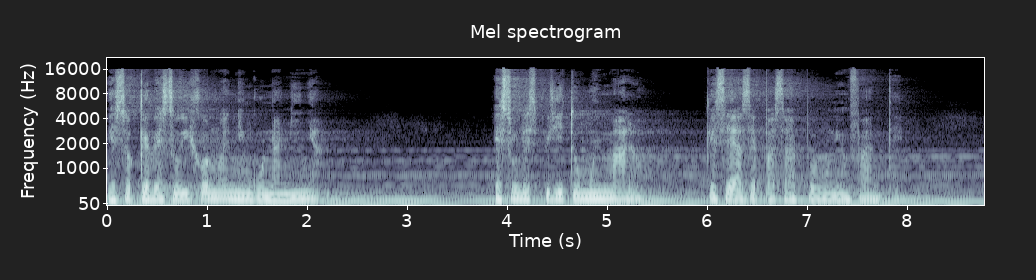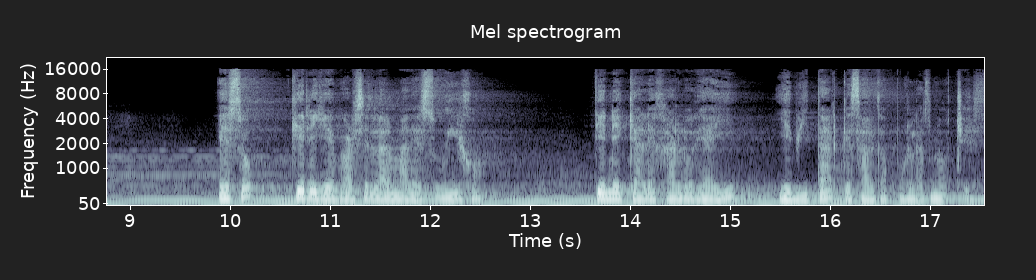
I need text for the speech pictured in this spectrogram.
eso que ve su hijo no es ninguna niña. Es un espíritu muy malo que se hace pasar por un infante. Eso quiere llevarse el alma de su hijo. Tiene que alejarlo de ahí y evitar que salga por las noches.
